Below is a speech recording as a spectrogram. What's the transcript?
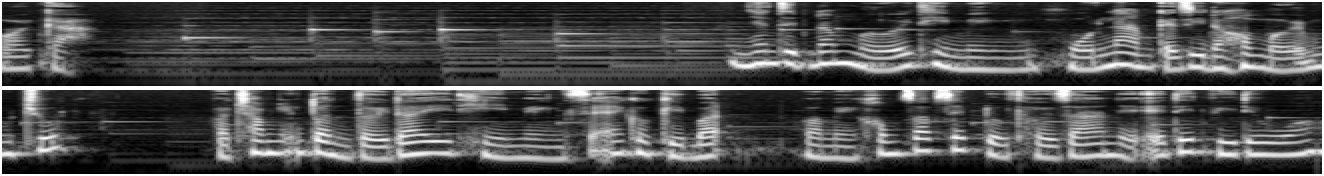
boy cả. Nhân dịp năm mới thì mình muốn làm cái gì đó mới một chút. Và trong những tuần tới đây thì mình sẽ cực kỳ bận và mình không sắp xếp được thời gian để edit video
